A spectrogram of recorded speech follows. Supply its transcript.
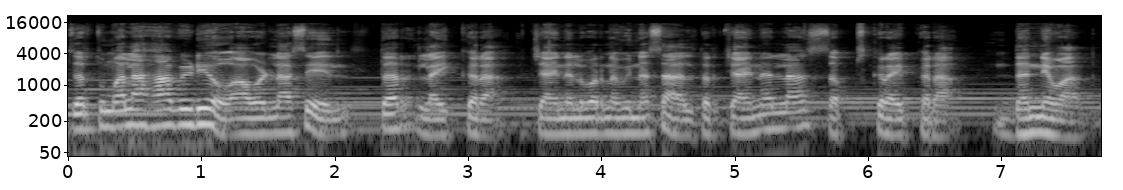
जर तुम्हाला हा व्हिडिओ आवडला असेल तर लाईक करा. चॅनलवर नवीन असाल तर चॅनलला सबस्क्राईब करा. धन्यवाद.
